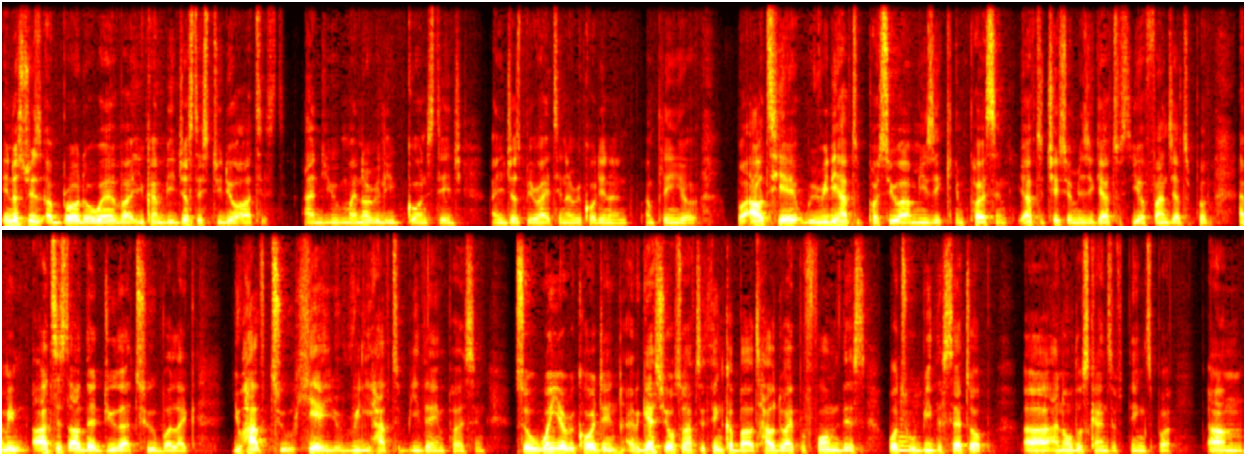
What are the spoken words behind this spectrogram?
industries abroad or wherever, you can be just a studio artist and you might not really go on stage and you just be writing and recording and, and playing your but out here, we really have to pursue our music in person. You have to chase your music. You have to see your fans. You have to. I mean, artists out there do that too, but like, you have to here. You really have to be there in person. So when you're recording, I guess you also have to think about how do I perform this? What mm. will be the setup uh, and all those kinds of things. But um,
